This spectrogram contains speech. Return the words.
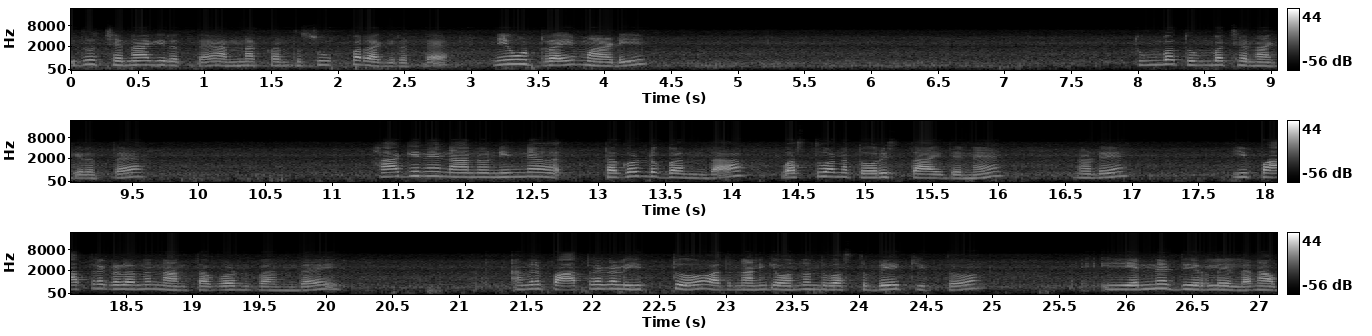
ಇದು ಚೆನ್ನಾಗಿರುತ್ತೆ, ಅನ್ನಕ್ಕಂತೂ ಸೂಪರ್ ಆಗಿರುತ್ತೆ. ನೀವು ಟ್ರೈ ಮಾಡಿ. ತುಂಬ ತುಂಬ ಚೆನ್ನಾಗಿರುತ್ತೆ. ಹಾಗೆಯೇ ನಾನು ನಿನ್ನೆ ತಗೊಂಡು ಬಂದ ವಸ್ತುವನ್ನು ತೋರಿಸ್ತಾ ಇದ್ದೇನೆ. ನೋಡಿ, ಈ ಪಾತ್ರೆಗಳನ್ನು ನಾನು ತಗೊಂಡು ಬಂದೆ. ಅಂದರೆ ಪಾತ್ರೆಗಳು ಇತ್ತು, ಅದು ನನಗೆ ಒಂದೊಂದು ವಸ್ತು ಬೇಕಿತ್ತು. ಈ ಎಣ್ಣೆದ್ದು ಇರಲಿಲ್ಲ, ನಾವು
